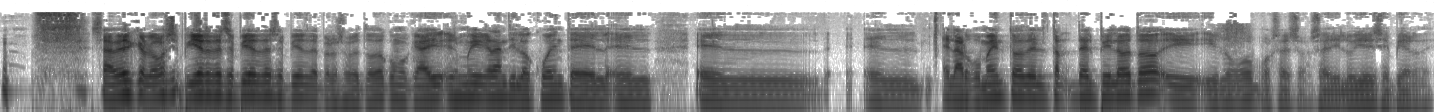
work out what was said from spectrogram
Sabes que luego se pierde, se pierde, se pierde, pero sobre todo como que hay, es muy grandilocuente el, el, el, el- el argumento del, del piloto y, y luego, pues eso, se diluye y se pierde.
